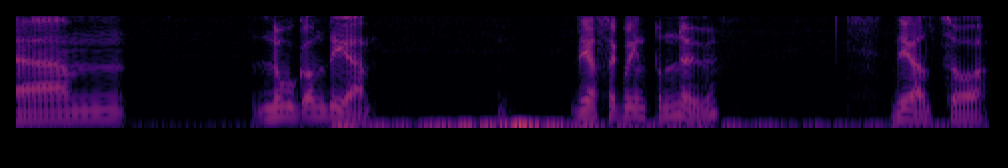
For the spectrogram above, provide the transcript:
Um, nog om det. Det jag ska gå in på nu det är alltså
